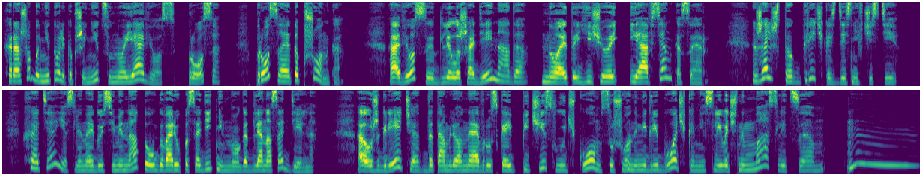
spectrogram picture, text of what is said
Хорошо бы не только пшеницу, но и овес, проса. Проса — это пшонка. Овес и для лошадей надо, но это еще и овсянка, сэр. Жаль, что гречка здесь не в чести. Хотя, если найду семена, то уговорю посадить немного для нас отдельно. А уж греча, дотомленная в русской печи с лучком, сушеными грибочками, сливочным маслицем. М -м -м.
